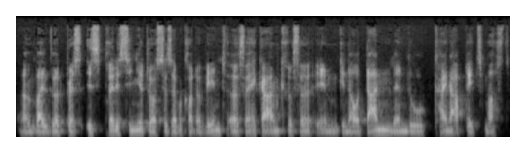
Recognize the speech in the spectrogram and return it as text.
äh, weil WordPress ist prädestiniert, du hast ja selber gerade erwähnt, äh, für Hackerangriffe eben genau dann, wenn du keine Updates machst.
